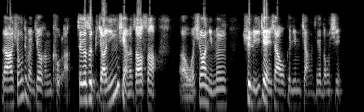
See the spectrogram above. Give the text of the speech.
然后兄弟们就很苦了。这个是比较阴险的招式哈，呃，我希望你们去理解一下我跟你们讲的这个东西。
